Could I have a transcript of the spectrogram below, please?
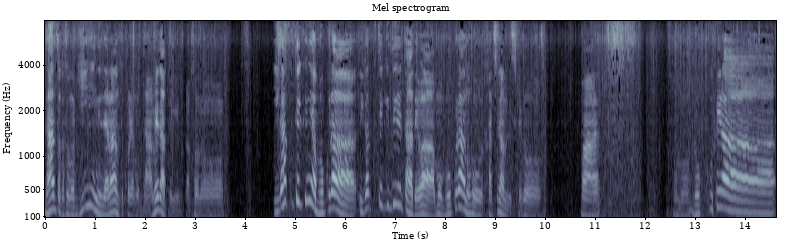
なんとかその議員にならんとこれもうダメだというか、その、医学的には僕ら、医学的データではもう僕らの方が勝ちなんですけど、まあ、その、ロックフェラー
